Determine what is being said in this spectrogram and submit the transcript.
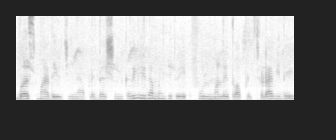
બસ મહાદેવજીને આપણે દર્શન કરી લીધા. મેં કીધું એક ફૂલ મળે તો આપણે ચડાવી દઈએ.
